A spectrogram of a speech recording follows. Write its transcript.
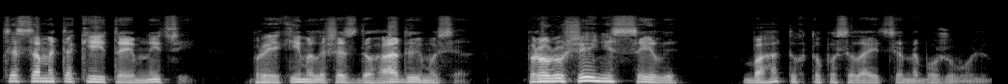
Це саме такі таємниці, про які ми лише здогадуємося, про рушійні сили. Багато хто посилається на Божу волю.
